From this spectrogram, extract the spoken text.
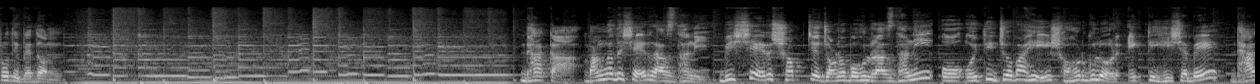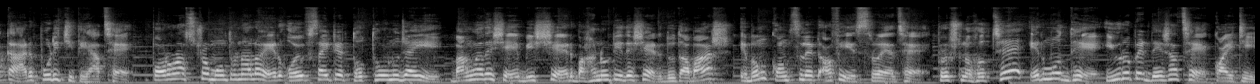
প্রতিবেদন। ঢাকা, বাংলাদেশের রাজধানী। বিশ্বের সবচেয়ে জনবহুল রাজধানী ও ঐতিহ্যবাহী শহরগুলোর একটি হিসেবে ঢাকার পরিচিতি আছে। পররাষ্ট্র মন্ত্রণালয়ের ওয়েবসাইটের তথ্য অনুযায়ী, বাংলাদেশে বিশ্বের বাহান্নটি দেশের দূতাবাস এবং কনসুলেট অফিস রয়েছে। প্রশ্ন হচ্ছে, এর মধ্যে ইউরোপের দেশ আছে কয়টি?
